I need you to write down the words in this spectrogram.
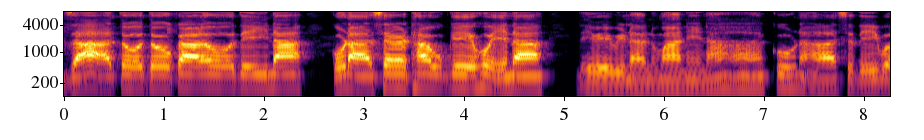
जातो तो काळो देईना कोणास ठाऊके होयना. देवे विण हनुमानेना कोणास देव.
